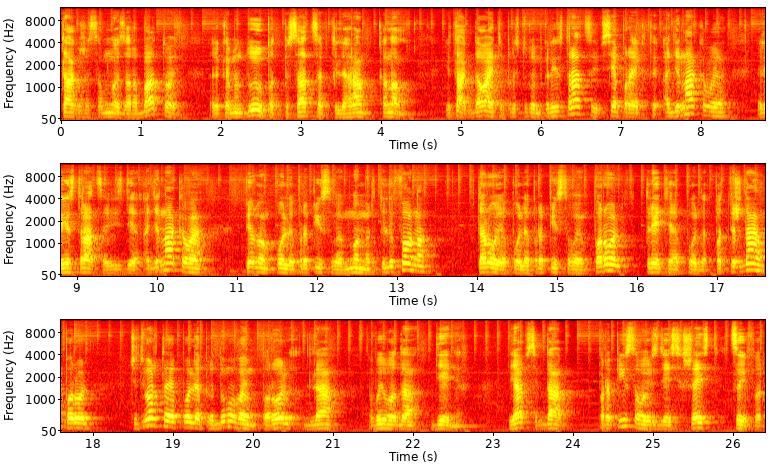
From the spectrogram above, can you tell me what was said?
также со мной зарабатывать, рекомендую подписаться в телеграм-канал. Итак, давайте приступим к регистрации. Все проекты одинаковые, регистрация везде одинаковая первом поле прописываем номер телефона, второе поле прописываем пароль, третье поле подтверждаем пароль, четвертое поле придумываем пароль для вывода денег. Я всегда прописываю здесь 6 цифр.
